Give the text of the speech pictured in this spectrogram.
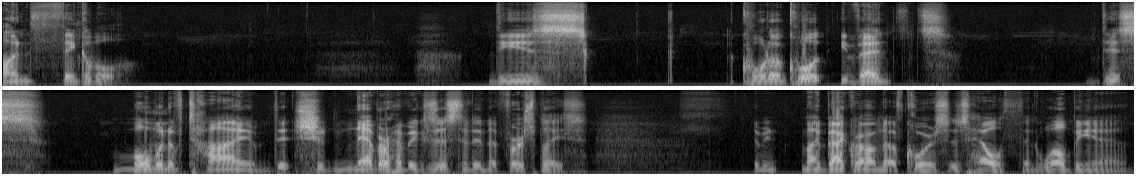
unthinkable. These quote unquote events, this moment of time that should never have existed in the first place. I mean, my background, of course, is health and well being.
